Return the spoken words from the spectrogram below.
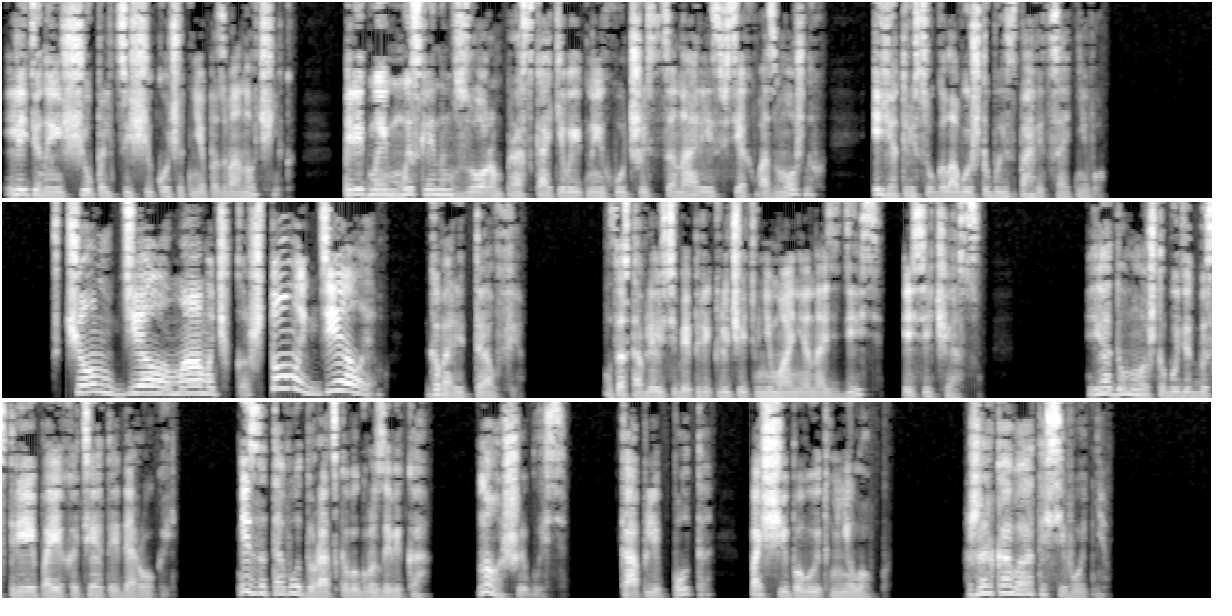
Ледяные щупальцы щекочут мне позвоночник. Перед моим мысленным взором проскакивает наихудший сценарий из всех возможных, и я трясу головой, чтобы избавиться от него. «В чем дело, мамочка? Что мы делаем?» — говорит Телфи. Заставляю себя переключить внимание на здесь и сейчас. Я думала, что будет быстрее поехать этой дорогой. Из-за того дурацкого грузовика. Но ошиблась. Капли пота пощипывают мне лоб. Жарковато сегодня.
